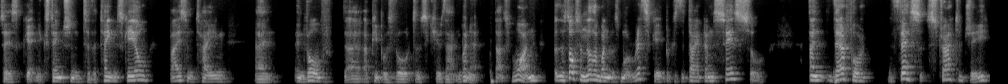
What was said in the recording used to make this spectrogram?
says get an extension to the time scale, buy some time, uh, involve uh, a people's vote and secure that and win it. That's one, but there's also another one that was more risky because the diagram says so. And therefore, this strategy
